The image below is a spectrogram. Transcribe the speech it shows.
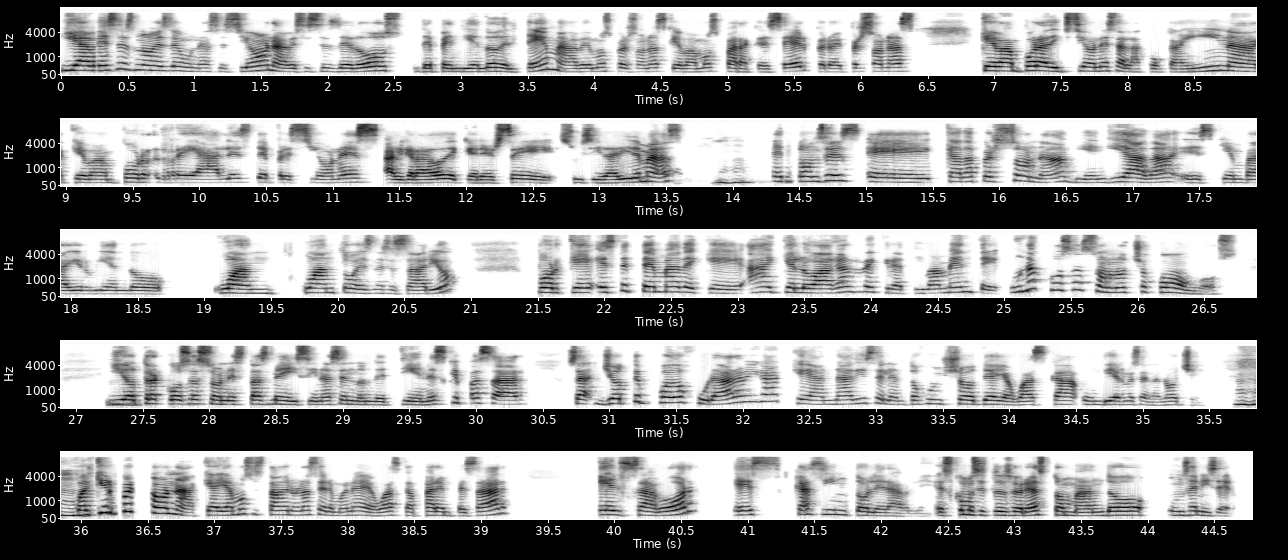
Y a veces no es de una sesión, a veces es de dos, dependiendo del tema. Vemos personas que vamos para crecer, pero hay personas que van por adicciones a la cocaína, que van por reales depresiones al grado de quererse suicidar y demás. Entonces, eh, cada persona bien guiada es quien va a ir viendo cuánto es necesario porque este tema de que, ay, que lo hagan recreativamente, una cosa son los chocongos y otra cosa son estas medicinas en donde tienes que pasar. O sea, yo te puedo jurar, amiga, que a nadie se le antoja un shot de ayahuasca un viernes en la noche. Cualquier persona que hayamos estado en una ceremonia de ayahuasca, para empezar, el sabor es casi intolerable. Es como si te estuvieras tomando un cenicero.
